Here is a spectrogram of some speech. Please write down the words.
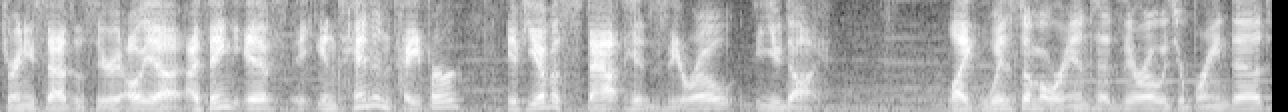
Draining stats is serious. Oh yeah, I think if, in pen and paper, if you have a stat hit zero, you die. Like wisdom or int at zero is your brain dead.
